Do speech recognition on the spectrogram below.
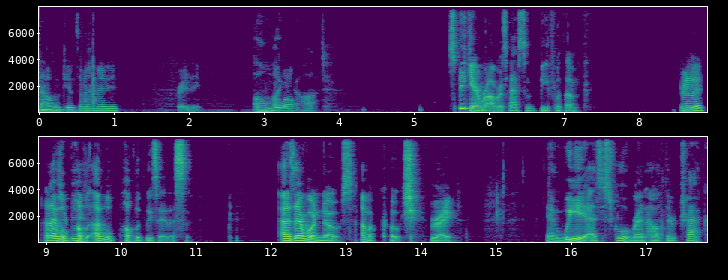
thousand kids in it, maybe. Crazy. Oh my oh, well. god. Speaking of Roberts, I have some beef with them. Really? And I will pub- I will publicly say this. As everyone knows, I'm a coach, right? And we as a school rent out their track.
